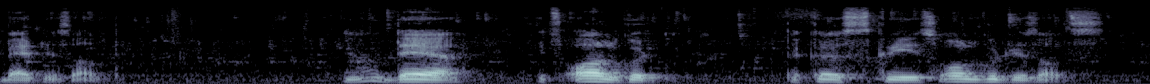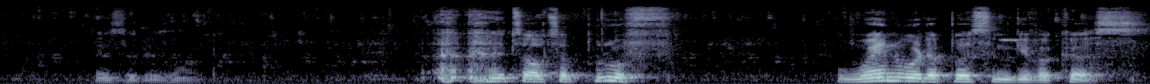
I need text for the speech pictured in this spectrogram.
bad result. You know, there it's all good. The curse creates all good results as a result. it's also proof. When would a person give a curse?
